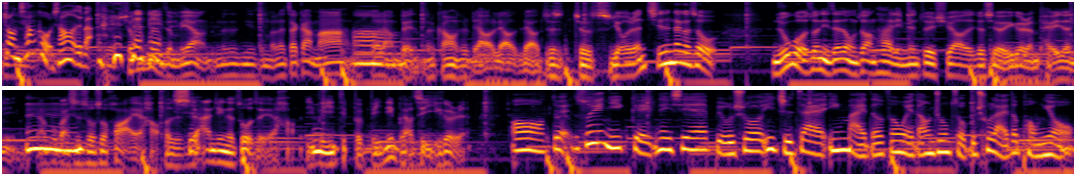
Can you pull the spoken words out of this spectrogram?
撞枪口上了，对吧？兄弟怎么样？怎么你怎么了？在干嘛？哦喝两杯，怎么刚好就聊聊聊，就是就是有人。其实那个时候，如果说你在这种状态里面，最需要的就是有一个人陪着你，嗯然后不管是说说话也好，或者是是安静的坐着也好，你不一定不不一定不要自己一个人。哦，对，所以你给那些比如说一直在阴霾的氛围当中走不出来的朋友、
